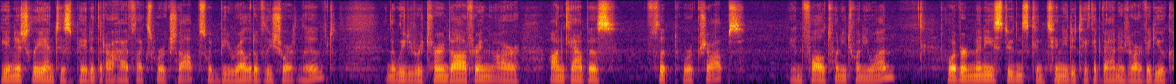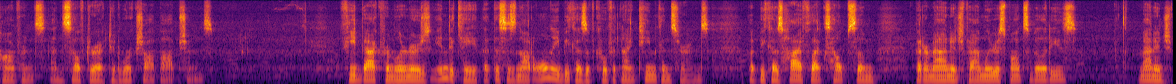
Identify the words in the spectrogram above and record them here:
We initially anticipated that our HyFlex workshops would be relatively short-lived and that we'd return to offering our on-campus flipped workshops in fall 2021. However, many students continue to take advantage of our video conference and self-directed workshop options. Feedback from learners indicate that this is not only because of COVID-19 concerns, but because HyFlex helps them better manage family responsibilities, manage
